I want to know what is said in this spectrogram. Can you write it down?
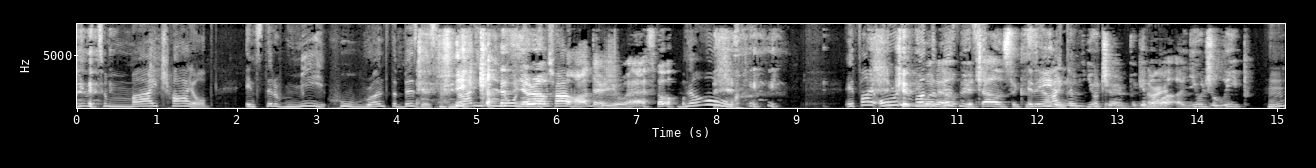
give it to my child instead of me who runs the business? Not even knowing you're a child. father, you asshole. No. if I already run want the to help your business, child succeed in the future okay. and give him Alright. a, a huge leap. hmm?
